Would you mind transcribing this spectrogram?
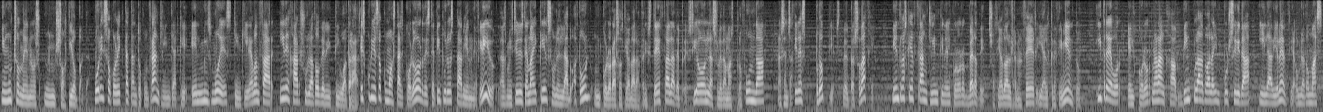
y mucho menos un sociópata. Por eso conecta tanto con Franklin, ya que él mismo es quien quiere avanzar y dejar su lado delictivo atrás. Es curioso cómo hasta el color de este título está bien definido. Las misiones de Michael son el lado azul, un color asociado a la tristeza, la depresión, la soledad más profunda, las sensaciones propias del personaje mientras que Franklin tiene el color verde, asociado al renacer y al crecimiento, y Trevor el color naranja, vinculado a la impulsividad y la violencia, un lado más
